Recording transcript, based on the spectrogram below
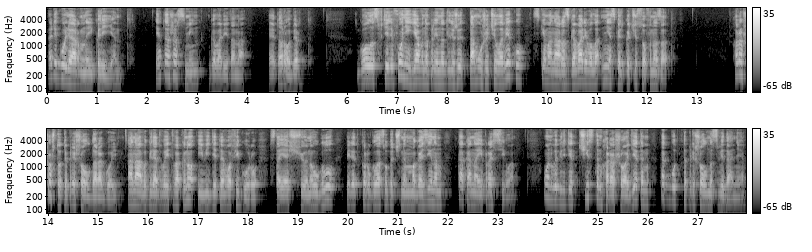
Регулярный клиент. «Это Жасмин», — говорит она. «Это Роберт». Голос в телефоне явно принадлежит тому же человеку, с кем она разговаривала несколько часов назад. «Хорошо, что ты пришел, дорогой». Она выглядывает в окно и видит его фигуру, стоящую на углу перед круглосуточным магазином, как она и просила. Он выглядит чистым, хорошо одетым, как будто пришел на свидание.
